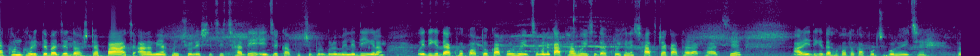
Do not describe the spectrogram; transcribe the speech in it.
এখন ঘড়িতে বাজে দশটা পাঁচ, আর আমি এখন চলে এসেছি ছাদে। এই যে কাপড় চোপড়গুলো মেলে দিয়ে গেলাম। ওইদিকে দেখো কত কাপড় হয়েছে মানে কাঁথা হয়েছে দেখো। এখানে সাতটা কাঁথা রাখা আছে, আর এইদিকে দেখো কত কাপড় চোপড় হয়েছে। তো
